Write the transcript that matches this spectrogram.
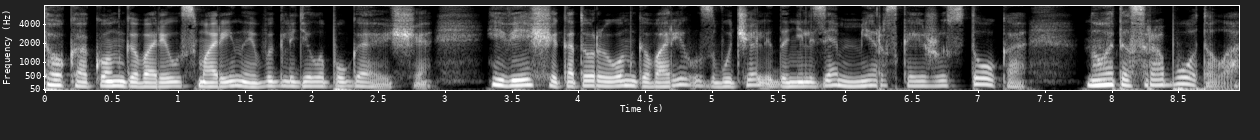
То, как он говорил с Мариной, выглядело пугающе, и вещи, которые он говорил, звучали да нельзя мерзко и жестоко, но это сработало.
